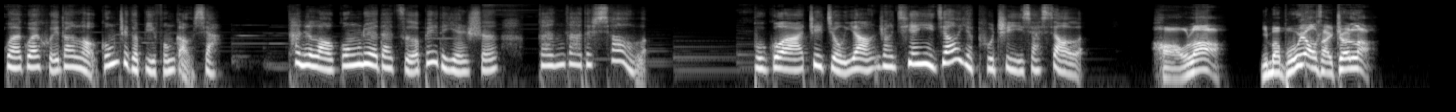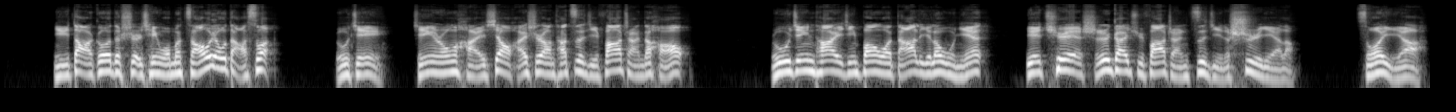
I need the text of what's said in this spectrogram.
乖乖回到老公这个避风港下，看着老公略带责备的眼神，尴尬的笑了。不过啊，这囧样让千一娇也扑哧一下笑了。好了，你们不要再争了。你大哥的事情我们早有打算，如今金融海啸还是让他自己发展的好。如今他已经帮我打理了五年，也确实该去发展自己的事业了。所以啊，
